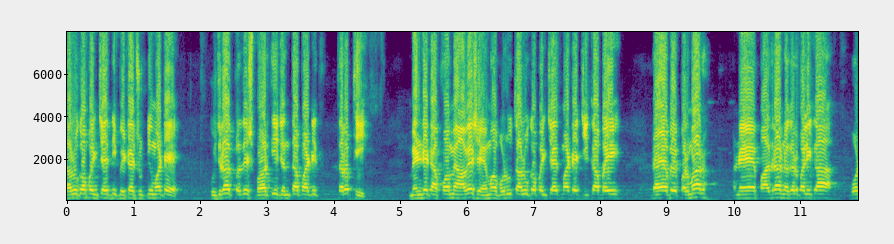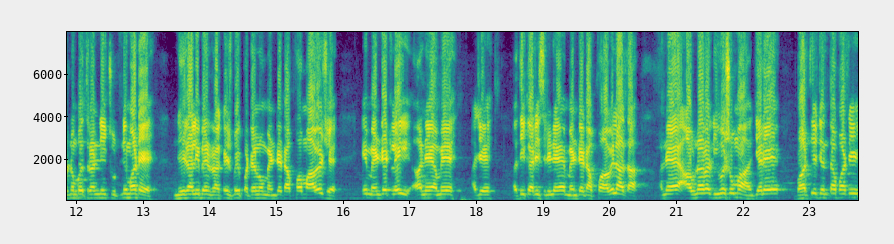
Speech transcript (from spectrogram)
તાલુકા પંચાયતની પેટા ચૂંટણી માટે ગુજરાત પ્રદેશ ભારતીય જનતા પાર્ટી તરફથી મેન્ડેટ આપવામાં આવે છે. એમાં વડુ તાલુકા પંચાયત માટે જીકાભાઈ, ડાયાભાઈ પરમાર અને પાદરા નગરપાલિકા વોર્ડ નંબર ત્રણની ચૂંટણી માટે નિરાલીબેન રાકેશભાઈ પટેલનો મેન્ડેટ આપવામાં આવ્યો છે. એ મેન્ડેટ લઈ અને અમે આજે અધિકારીશ્રીને મેન્ડેટ આપવા આવેલા હતા. અને આવનારા દિવસોમાં જ્યારે ભારતીય જનતા પાર્ટી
